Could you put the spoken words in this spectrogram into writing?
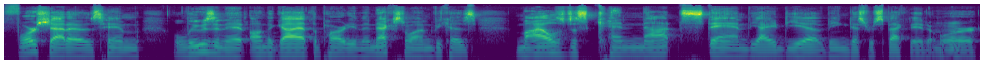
foreshadows him losing it on the guy at the party in the next one because Miles just cannot stand the idea of being disrespected mm-hmm. or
